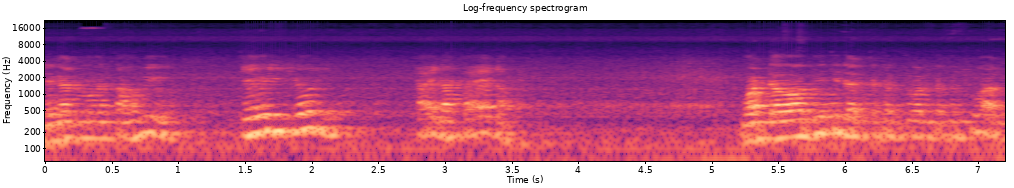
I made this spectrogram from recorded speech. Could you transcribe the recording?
dengan mengetahui teori-teori, kaedah-kaedah. Wadawabiti dan ketentuan-ketentuan.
